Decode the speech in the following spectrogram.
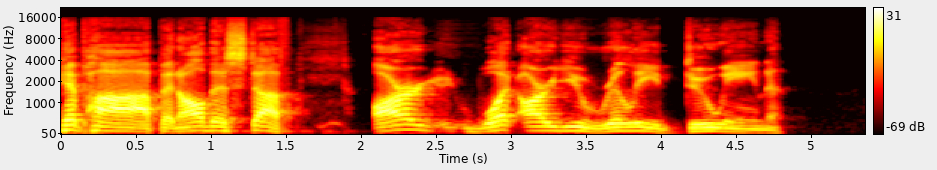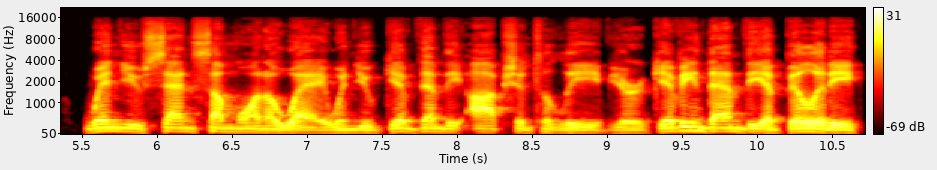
hip hop and all this stuff, are what are you really doing when you send someone away, when you give them the option to leave, you're giving them the ability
